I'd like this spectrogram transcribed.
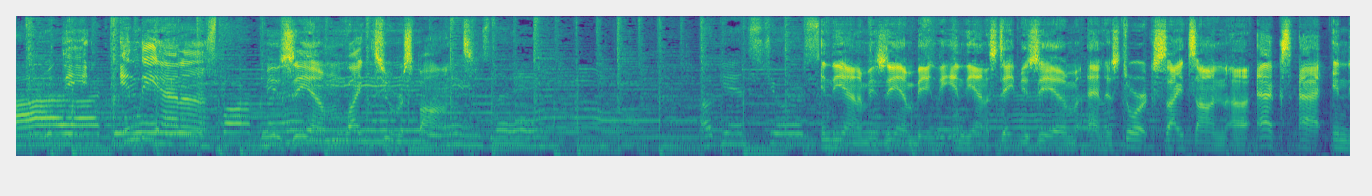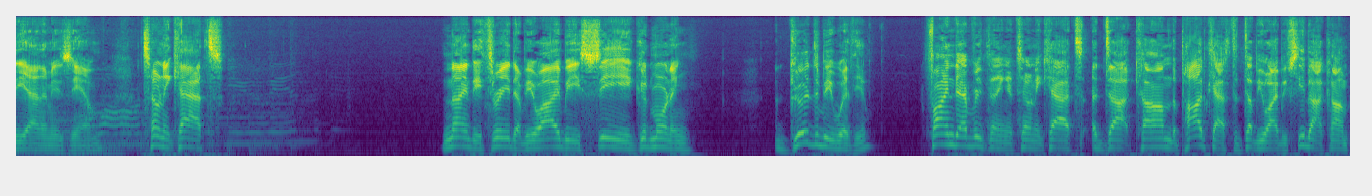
Would the Indiana Museum like to respond? Indiana Museum being the Indiana State Museum and historic sites on uh, X at Indiana Museum. Tony Katz, 93 WIBC. Good morning. Good to be with you. Find everything at tonykatz.com, the podcast at WIBC.com.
